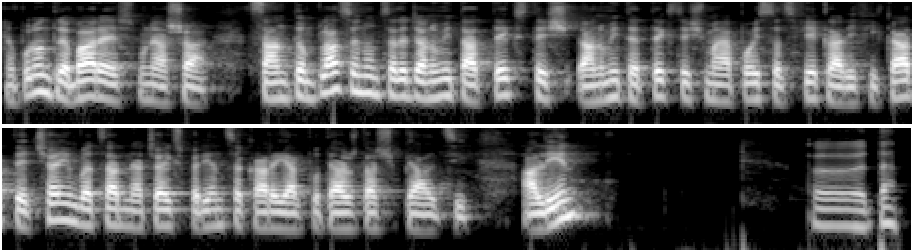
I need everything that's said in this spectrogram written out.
Ne pune o întrebare și spune așa. S-a întâmplat să nu înțelegi anumite texte, și, anumite texte și mai apoi să-ți fie clarificate? Ce ai învățat din acea experiență care i-ar putea ajuta și pe alții? Alin? Uh, da.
